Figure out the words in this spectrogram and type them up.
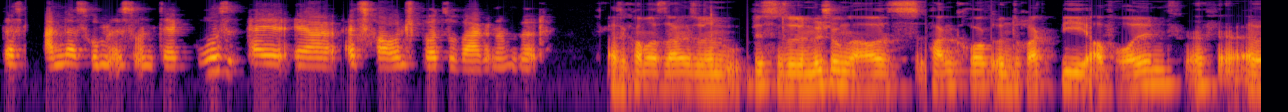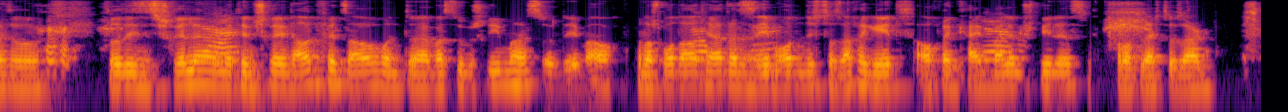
das andersrum ist und der große Teil eher als Frauensport so wahrgenommen wird. Also kann man sagen, so ein bisschen so eine Mischung aus Punkrock und Rugby auf Rollen. Also so dieses Schrille ja. mit den schrillen Outfits auch und äh, was du beschrieben hast und eben auch von der Sportart her, dass es eben ordentlich zur Sache geht, auch wenn kein ja. Ball im Spiel ist, kann man vielleicht so sagen. Ich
